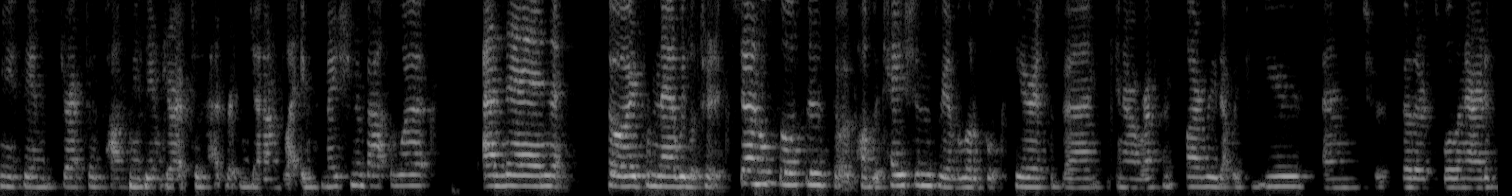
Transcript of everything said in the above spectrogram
museum directors, past museum directors had written down like information about the works. And then so from there, we looked at external sources, so publications. We have a lot of books here at the Berndt in our reference library that we could use and to further explore the narratives.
